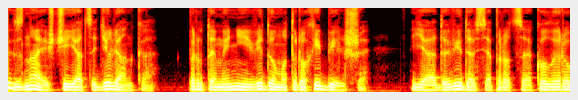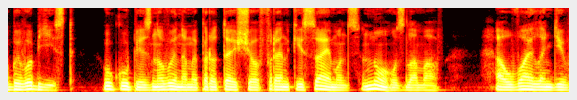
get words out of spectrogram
Ти знаєш, чия це ділянка, проте мені відомо трохи більше. Я довідався про це, коли робив об'їзд, укупі з новинами про те, що Френкі Саймонс ногу зламав, а у Вайландів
